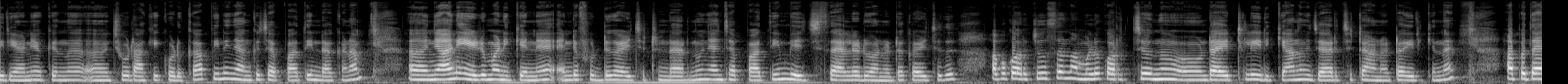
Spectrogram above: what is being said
ബിരിയാണിയൊക്കെ ഒന്ന് ചൂടാക്കി കൊടുക്കുക പിന്നെ ഞങ്ങൾക്ക് ചപ്പാത്തി ഉണ്ടാക്കണം ഞാൻ ഏഴ് മണിക്ക് തന്നെ എന്റെ ഫുഡ് കഴിച്ചിട്ടുണ്ടായിരുന്നു. ഞാൻ ചപ്പാത്തിയും വെജ് സാലഡുമാണ് കേട്ടോ കഴിച്ചത്. അപ്പോൾ കുറച്ച് ദിവസം നമ്മൾ കുറച്ചൊന്ന് ഡയറ്റിൽ ഇരിക്കാമെന്ന് വിചാരിച്ചിട്ടാണ് കേട്ടോ ഇരിക്കുന്നത് അപ്പോൾ ഇതാ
